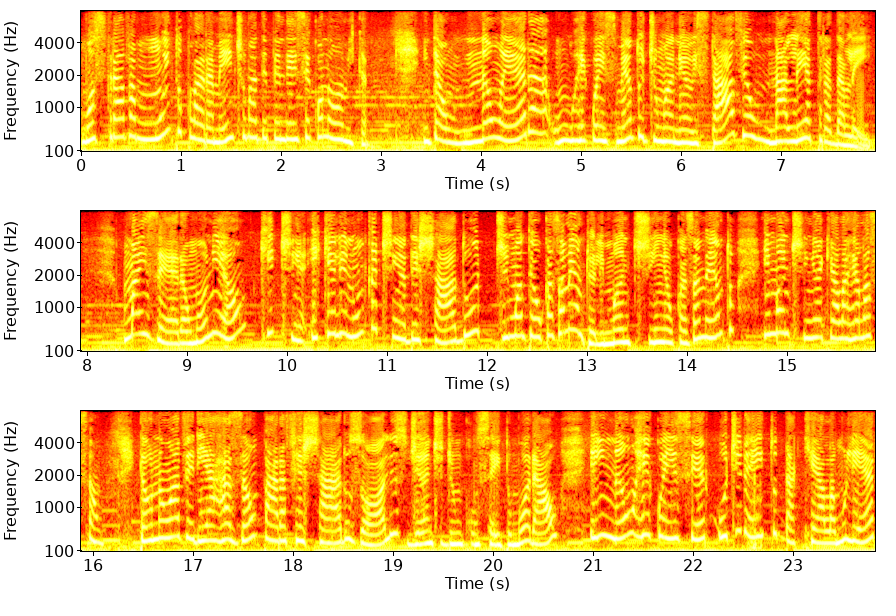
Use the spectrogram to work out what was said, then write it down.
mostrava muito claramente uma dependência econômica. Então, não era um reconhecimento de uma união estável na letra da lei mas era uma união que tinha e que ele nunca tinha deixado de manter o casamento. Ele mantinha o casamento e mantinha aquela relação. Então não haveria razão para fechar os olhos diante de um conceito moral em não reconhecer o direito daquela mulher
